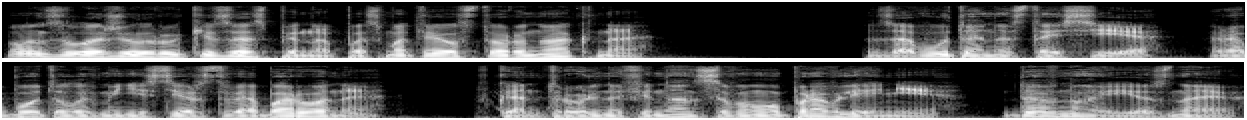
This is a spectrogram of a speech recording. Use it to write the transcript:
Он заложил руки за спину, посмотрел в сторону окна. Зовут Анастасия. Работала в Министерстве обороны, в контрольно-финансовом управлении. Давно ее знаю.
